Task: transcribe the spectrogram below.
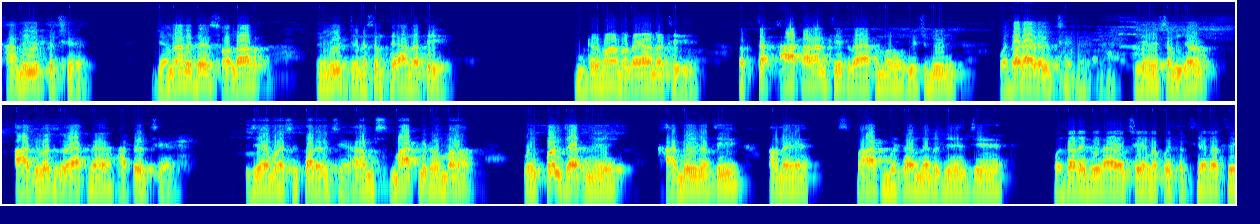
ખામીયુક્ત છે. જેના લીધે સોલાર યુનિટ જનરેશન થયા નથી, મીટરમાં નોંધાયા નથી. ફક્ત આ કારણથી ગ્રાહકનું વીજ બિલ વધારે આવેલ છે. જેની સમજણ આજ રોજ ગ્રાહકને આપેલ છે, જે હમણાં સ્વીકારેલ છે. આમ સ્માર્ટ મીટરમાં કોઈ પણ જાતની ખામી નથી અને સ્માર્ટ મીટરને લીધે જે વધારે બિલ આવે છે એમાં કોઈ તથ્ય નથી.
